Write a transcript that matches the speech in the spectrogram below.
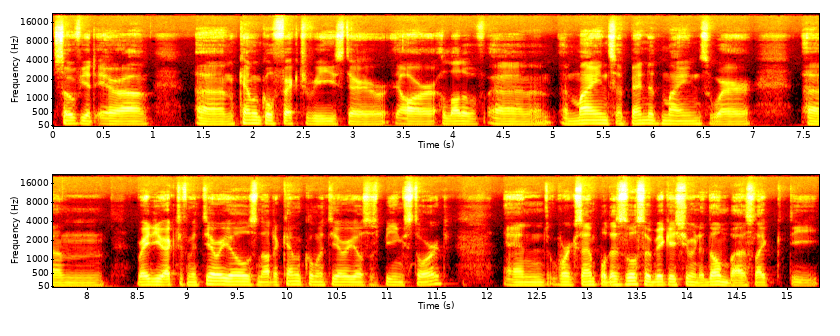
Soviet era um, chemical factories. There are a lot of uh, mines, abandoned mines, where um, radioactive materials and other chemical materials is being stored. And for example, there's also a big issue in the Donbass, like the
